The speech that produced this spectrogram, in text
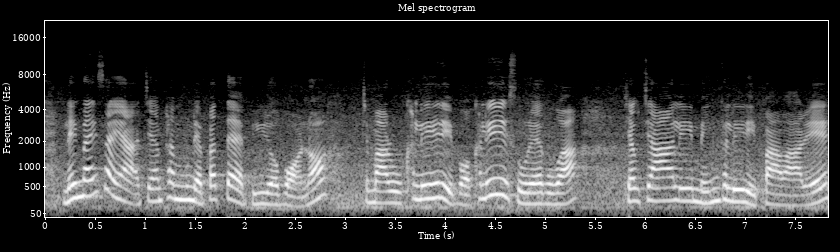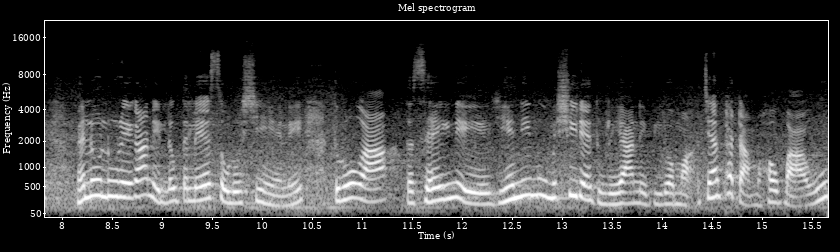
။လိမ်မိုင်းဆိုင်ရာအကြမ်းဖက်မှုနဲ့ပတ်သက်ပြီးတော့ပေါ့နော်။ကျမတို့ကလေးတွေပေါ့ကလေးတွေဆိုတဲ့ကောယောက်ျားလေးမိန်းကလေးတွေပါပါတယ်ဘယ်လိုလူတွေကနေလှုပ်တလဲဆိုလို့ရှိရင်လေသူတို့ကသစိမ်းတွေရင်းနှီးမှုမရှိတဲ့သူတွေကနေပြီးတော့မှအကြမ်းဖက်တာမဟုတ်ပါဘူး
